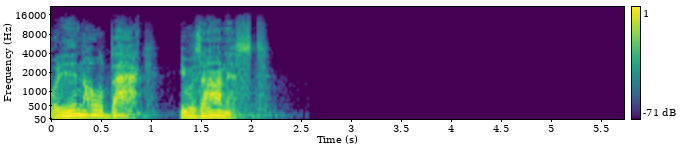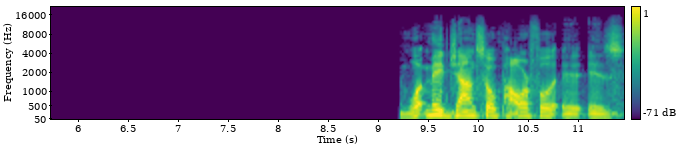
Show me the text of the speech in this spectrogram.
But he didn't hold back, he was honest. what made John so powerful is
